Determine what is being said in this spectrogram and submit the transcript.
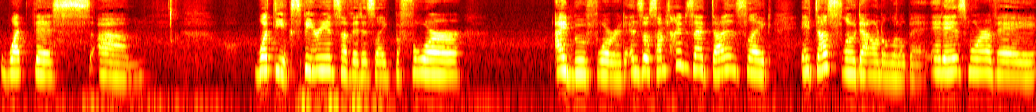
what this um what the experience of it is like before I move forward. And so sometimes that does like it does slow down a little bit. It is more of a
